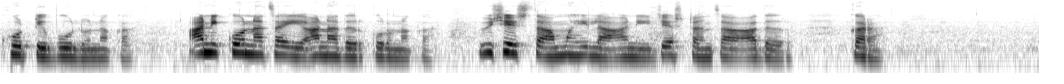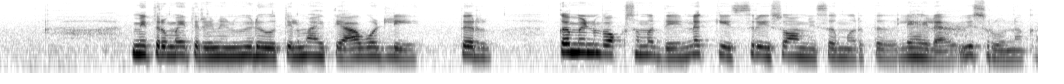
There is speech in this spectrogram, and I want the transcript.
खोटे बोलू नका आणि कोणाचाही अनादर करू नका. विशेषतः महिला आणि ज्येष्ठांचा आदर करा. मित्रमैत्रिणी व्हिडिओतील माहिती आवडली तर कमेंट बॉक्समध्ये नक्कीच श्री स्वामी समर्थ लिहायला विसरू नका.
